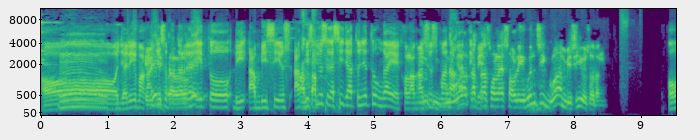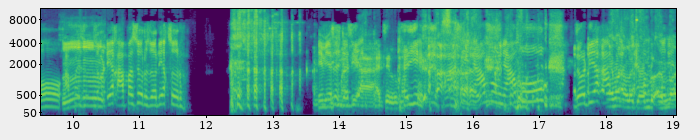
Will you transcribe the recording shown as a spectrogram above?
Oh, jadi makanya Jadi sebenarnya kalau- itu di ambisius, ambisius nggak sih jatuhnya tuh enggak ya? Kalau ambisius mah gue negatif kata ya. Soleh Solihun sih gue ambisius orang. Oh, apa Hmm. zodiak apa sur? Zodiak sur? Ya, biasa Masih zodiak. aja lu mah. Iya, nyambung nyambung. Zodiak apa? emang kalau jomblo emang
